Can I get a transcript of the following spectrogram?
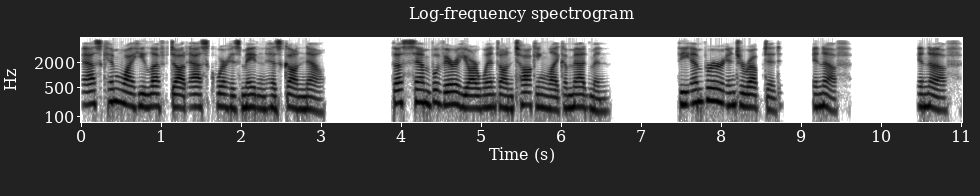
Ask him why he left. Ask where his maiden has gone now. Thus Sambhavarayar went on talking like a madman. The emperor interrupted, Enough! Enough!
